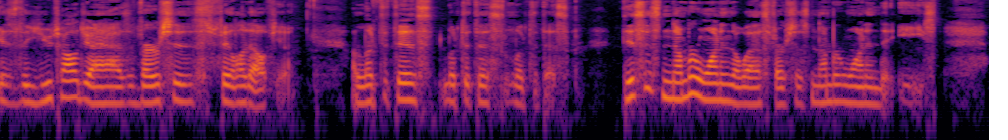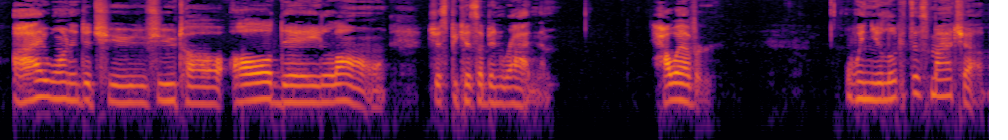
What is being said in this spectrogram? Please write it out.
is the Utah Jazz versus Philadelphia. I looked at this, looked at this, looked at this. This is number one in the West versus number one in the East. I wanted to choose Utah all day long just because I've been riding them. However, when you look at this matchup,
